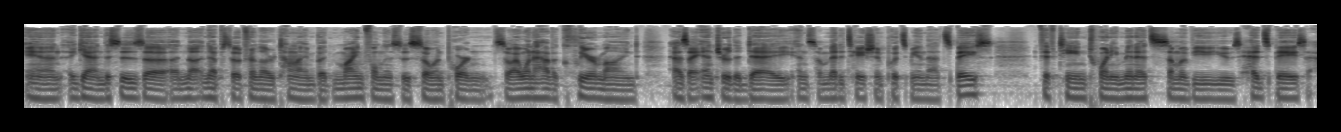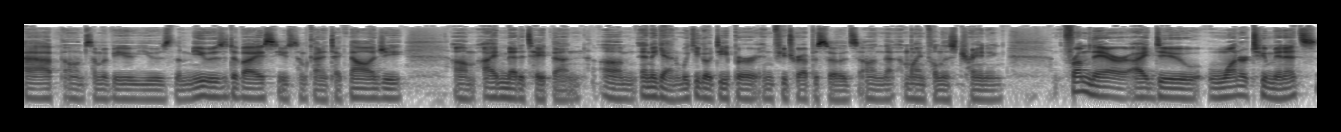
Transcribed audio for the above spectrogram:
And again, this is a, an episode for another time, but mindfulness is so important. So I want to have a clear mind as I enter the day. And so meditation puts me in that space. 15, 20 minutes. Some of you use Headspace app. Um, some of you use the Muse device, use some kind of technology um, I meditate then. Um, and again, we could go deeper in future episodes on that mindfulness training. From there, I do one or two minutes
